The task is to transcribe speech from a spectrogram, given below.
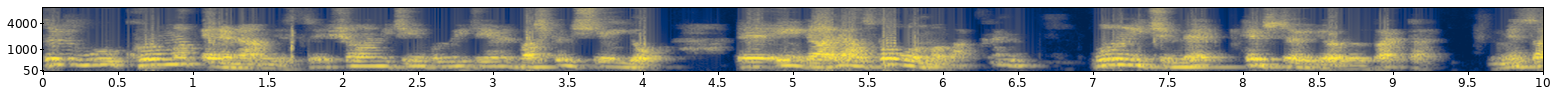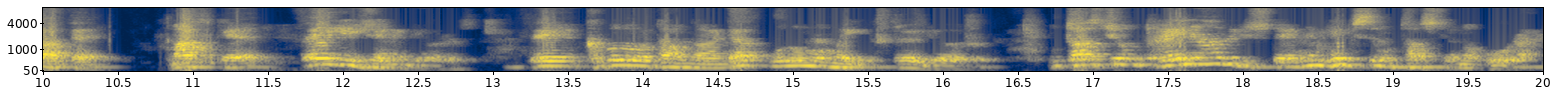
Tabii bu korumak en önemlisi. Şu an için yapabileceğimiz başka bir şey yok. E, en ideali hasta olmamak. Bunun için de hep söylüyoruz zaten. Mesafe, maske ve el hijyeni diyoruz. Ve kapalı ortamlarda bulunmamayı söylüyoruz. Mutasyon, RNA virüslerinin hepsi mutasyona uğrar.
